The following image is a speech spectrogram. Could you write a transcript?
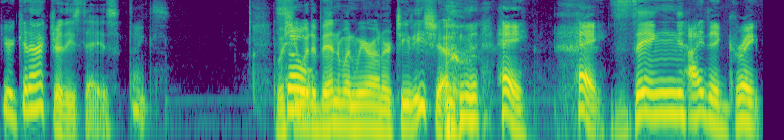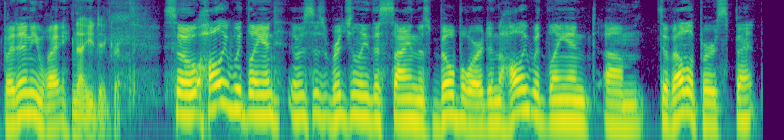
You're a good actor these days. Thanks. Wish so, you would have been when we were on our TV show. hey, hey, zing! I did great, but anyway. No, you did great. So Hollywoodland, it was originally this sign, this billboard, and the Hollywoodland um, developers spent,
